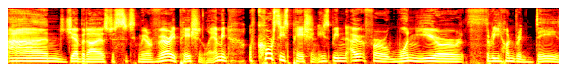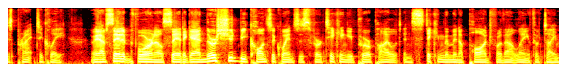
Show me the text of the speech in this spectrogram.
and Jebediah is just sitting there very patiently. I mean, of course he's patient. He's been out for one year, 300 days practically. I mean, I've said it before and I'll say it again. There should be consequences for taking a poor pilot and sticking them in a pod for that length of time.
